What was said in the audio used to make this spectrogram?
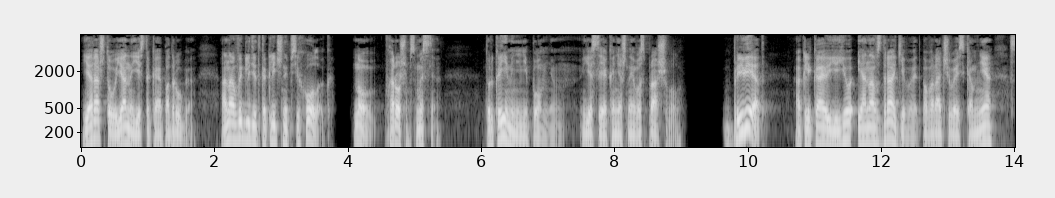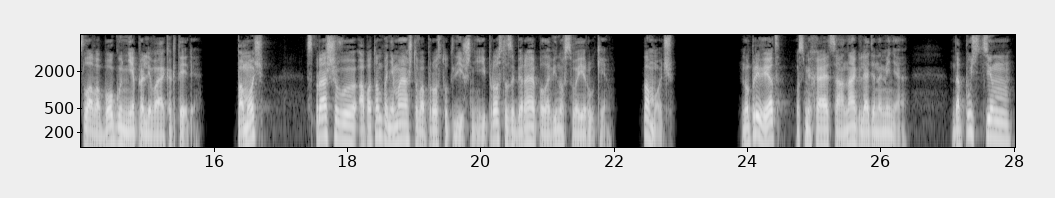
Я рад, что у Яны есть такая подруга. Она выглядит как личный психолог. Ну, в хорошем смысле. Только имени не помню, если я, конечно, его спрашивал. «Привет!» Окликаю ее, и она вздрагивает, поворачиваясь ко мне, слава богу, не проливая коктейли. «Помочь?» Спрашиваю, а потом понимаю, что вопрос тут лишний, и просто забираю половину в свои руки. «Помочь». «Ну, привет», — усмехается она, глядя на меня. «Допустим,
